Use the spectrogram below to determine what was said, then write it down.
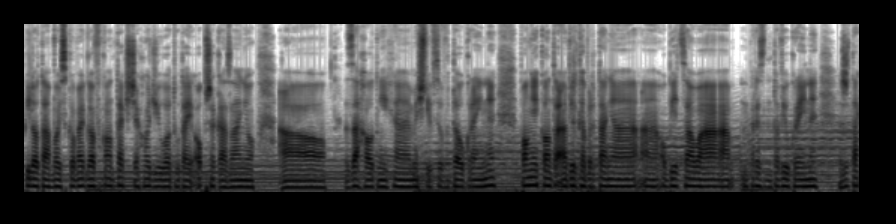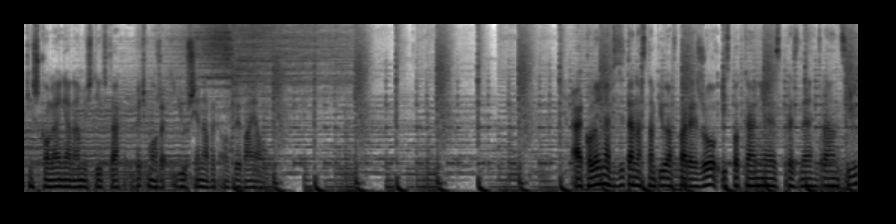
pilota wojskowego. W kontekście chodziło tutaj o przekazaniu e, zachodnich e, myśliwców do Ukrainy. Poniekąd Wielka Brytania obiecała prezydentowi Ukrainy, że takie szkolenia na myśliwcach być może już się nawet odbywają. A kolejna wizyta nastąpiła w Paryżu i spotkanie z prezydentem Francji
